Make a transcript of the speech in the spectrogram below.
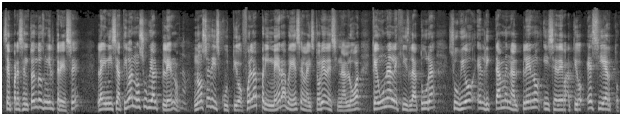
se presentó en 2013, la iniciativa no subió al Pleno, no. no. se discutió. Fue la primera vez en la historia de Sinaloa que una legislatura subió el dictamen al Pleno y se debatió. Es cierto,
